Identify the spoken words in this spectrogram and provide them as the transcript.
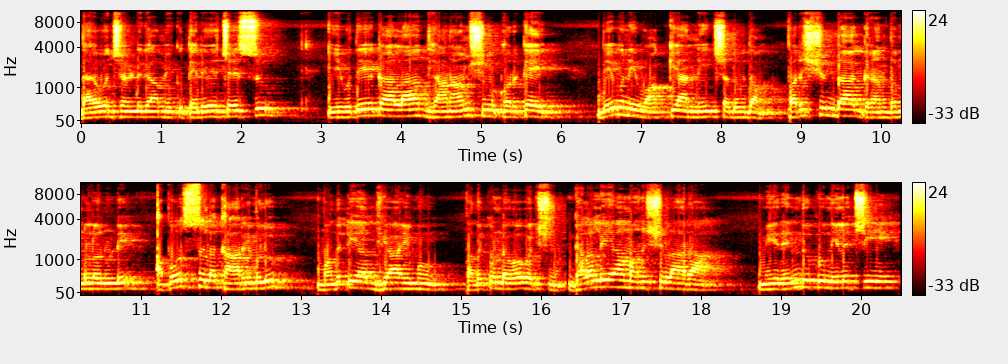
దైవజనుడిగా మీకు తెలియచేస్తూ ఈ ఉదయకాల ధ్యానాంశము కొరకై దేవుని వాక్యాన్ని చదువుదాం. పరిశుద్ధ గ్రంథములో నుండి అపోస్తుల కార్యములు మొదటి అధ్యాయము పదకొండవ వచనం. గలలియా మనుషులారా మీరెందుకు నిలిచి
